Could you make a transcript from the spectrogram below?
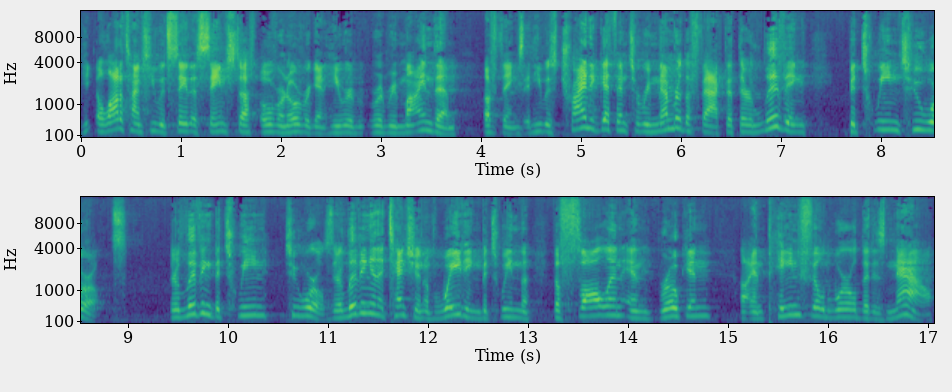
he, a lot of times he would say the same stuff over and over again. He would, would remind them of things. And he was trying to get them to remember the fact that they're living between two worlds. They're living between two worlds. They're living in a tension of waiting between the, the fallen and broken uh, and pain filled world that is now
